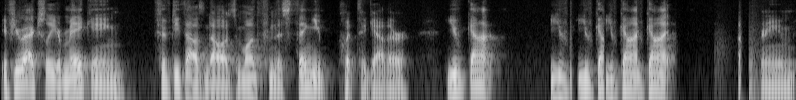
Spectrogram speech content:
If you actually are making fifty thousand dollars a month from this thing you put together, you've got you've you've got you've got you've got dream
